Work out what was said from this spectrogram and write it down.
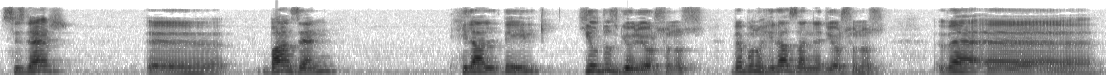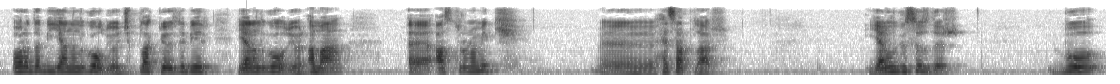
sizler e, bazen hilal değil yıldız görüyorsunuz ve bunu hilal zannediyorsunuz ve e, orada bir yanılgı oluyor. Çıplak gözle bir yanılgı oluyor ama e, astronomik e, hesaplar yanılgısızdır. Bu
